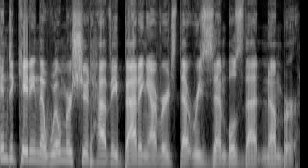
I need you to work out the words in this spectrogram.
indicating that Wilmer should have a batting average that resembles that number.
